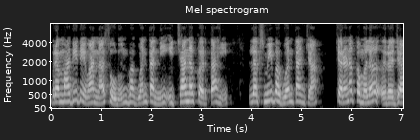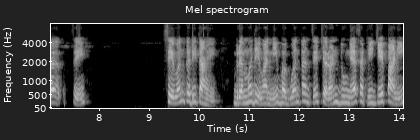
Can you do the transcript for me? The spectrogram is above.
ब्रह्मादी देवांना सोडून भगवंतांनी इच्छा न करताही लक्ष्मी भगवंतांच्या चरणकमल रजाचे सेवन करीत आहे. ब्रह्मदेवांनी भगवंतांचे चरण धुण्यासाठी जे पाणी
